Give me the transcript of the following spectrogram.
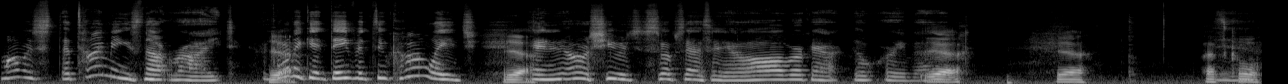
"Mom, it's, the timing's not right. I Yeah. gotta get David through college." Yeah. And oh, she was so upset. I said, "It'll all work out. Don't worry about it." Yeah. Yeah. That's Yeah. cool.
